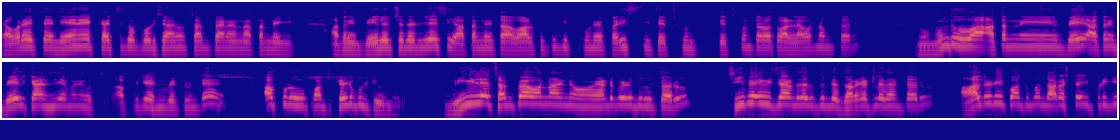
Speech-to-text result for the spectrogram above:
ఎవరైతే నేనే కత్తితో పొడిచాను చంపానన్న అతన్ని అతని బేలొచ్చేదడి చేసి అతన్ని త- వాళ్ళ చుట్టూ తిప్పుకునే పరిస్థితి తెచ్చుకుని తెచ్చుకున్న తర్వాత వాళ్ళని ఎవరు నమ్ముతారు? నువ్వు ముందు అతన్ని బెయిల్ అతని బెయిల్ క్యాన్సిల్ చేయమని అప్లికేషన్ పెట్టుంటే అప్పుడు కొంత క్రెడిబిలిటీ ఉండేది. వీళ్ళే చంపావన్న ఎండబెడి తిరుగుతారు సిబిఐ విచారణ జరుగుతుంటే జరగట్లేదంటారు. ఆల్రెడీ కొంతమంది అరెస్ట్ అయ్యి ఇప్పటికీ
